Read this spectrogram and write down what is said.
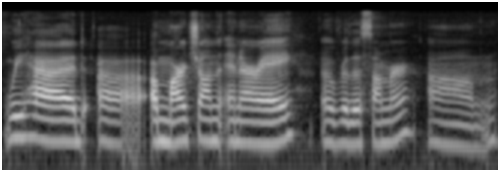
we had uh, a march on the NRA over the summer, um,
